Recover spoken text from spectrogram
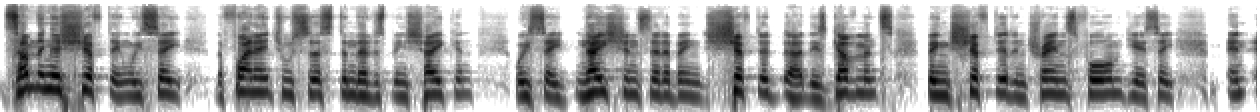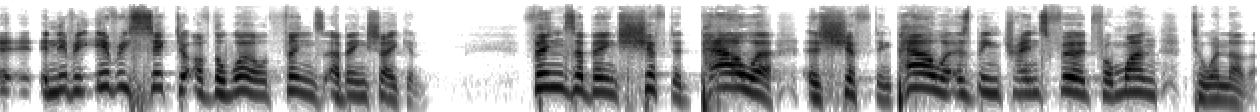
Something is shifting. We see the financial system that has been shaken. We see nations that have been shifted. Uh, there's governments being shifted and transformed. You see, in, in every, every sector of the world, things are being shaken. Things are being shifted. Power is shifting. Power is being transferred from one to another.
